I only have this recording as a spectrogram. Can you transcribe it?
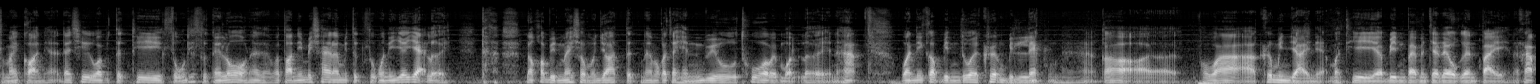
สมัยก่อนเนี่ยได้ชื่อว่าเป็นตึกที่สูงที่สุดในโลกนะแต่ว่าตอนนี้ไม่ใช่แล้วมีตึกสูงกว่านี้เยอะแยะเลย แล้วก็บินไม่ชมบนยอดตึกนะมันก็จะเห็นวิวทั่วไปหมดเลยนะฮะ วันนี้ก็บินด้วยเครื่องบินเล็กนะฮะ ก็เอ่อเพราะว่าเครื่องบินใหญ่เนี่ยบางทีบินไปมันจะเร็วเกินไปนะครับ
